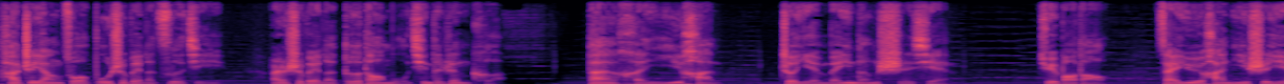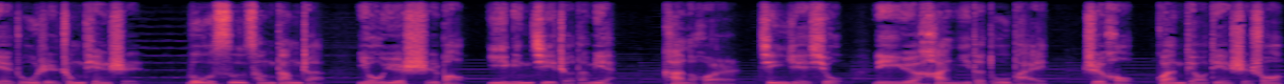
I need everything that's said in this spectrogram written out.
他这样做不是为了自己，而是为了得到母亲的认可。但很遗憾，这也没能实现。据报道，在约翰尼事业如日中天时，露丝曾当着《纽约时报》一名记者的面看了会儿《今夜秀》里约翰尼的独白，之后关掉电视说：“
